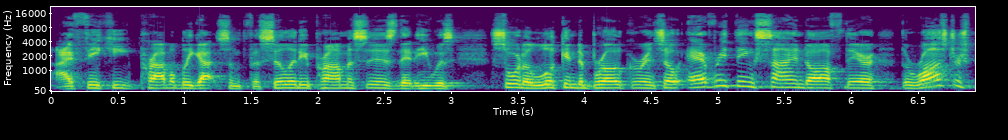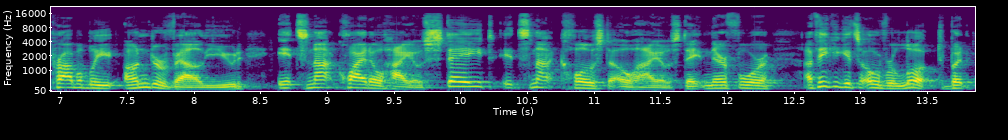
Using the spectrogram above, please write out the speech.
I think he probably got some facility promises that he was sort of looking to broker. And so everything signed off there. The roster's probably undervalued. It's not quite Ohio State. It's not close to Ohio State. And therefore, I think he gets overlooked. But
